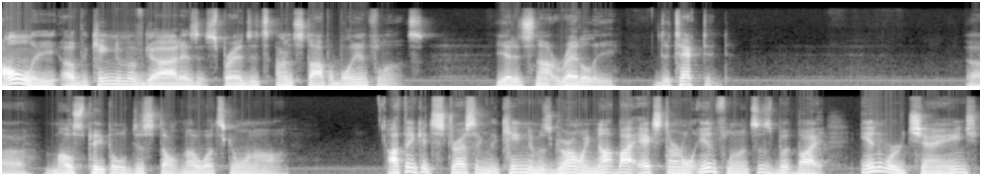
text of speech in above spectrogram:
only of the kingdom of God as it spreads its unstoppable influence, yet it's not readily detected. Uh, most people just don't know what's going on. I think it's stressing the kingdom is growing not by external influences, but by inward change,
